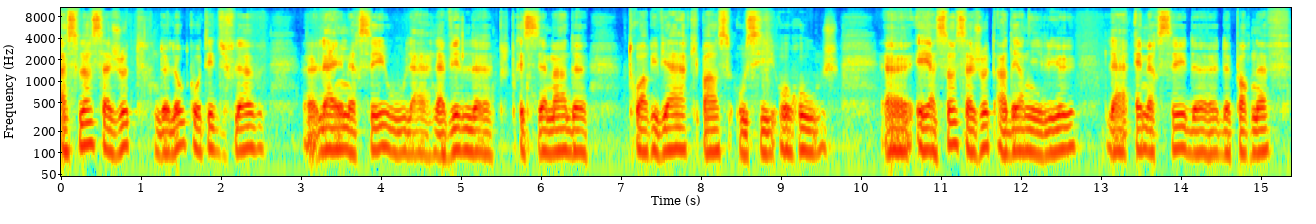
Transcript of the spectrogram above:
à cela s'ajoute de l'autre côté du fleuve la MRC ou la, ville plus précisément de Trois-Rivières qui passe aussi au rouge. et à ça s'ajoute en dernier lieu la MRC de, de Portneuf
